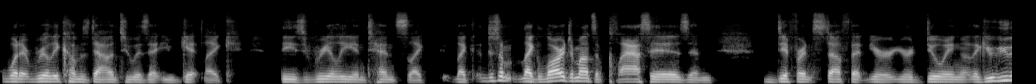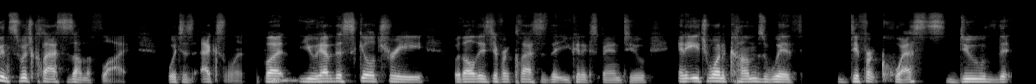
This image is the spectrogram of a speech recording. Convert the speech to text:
what it really comes down to is that you get like these really intense like like just some like large amounts of classes and different stuff that you're you're doing like you, you can switch classes on the fly which is excellent but mm-hmm. you have this skill tree with all these different classes that you can expand to and each one comes with different quests do the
